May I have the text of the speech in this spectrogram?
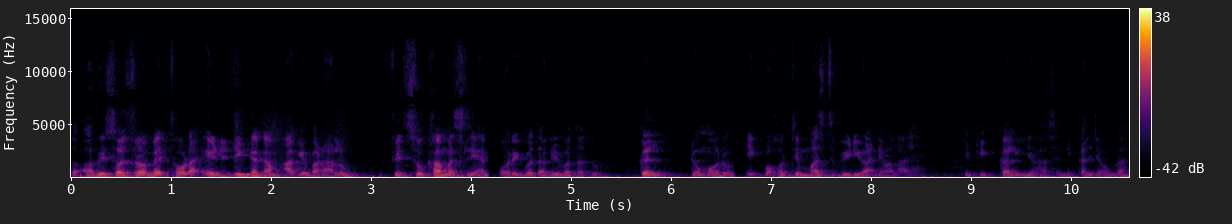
तो अभी सोच रहा हूँ मैं थोड़ा एडिटिंग का काम आगे बढ़ा लूँ। फिर सूखा मछली है। और एक बात अभी बता दूँ, कल टुमारो एक बहुत ही मस्त वीडियो आने वाला है। क्योंकि कल यहाँ से निकल जाऊँगा।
